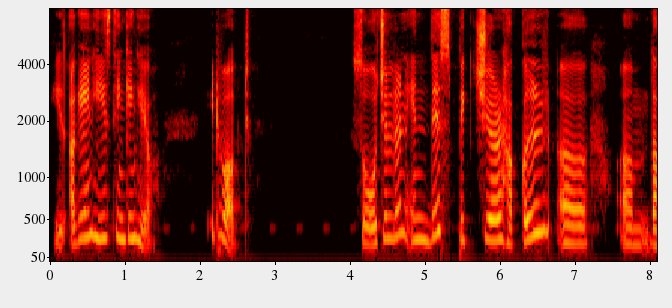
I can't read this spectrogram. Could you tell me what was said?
He again he is thinking here. It worked. So children in this picture huckle uh, um, the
